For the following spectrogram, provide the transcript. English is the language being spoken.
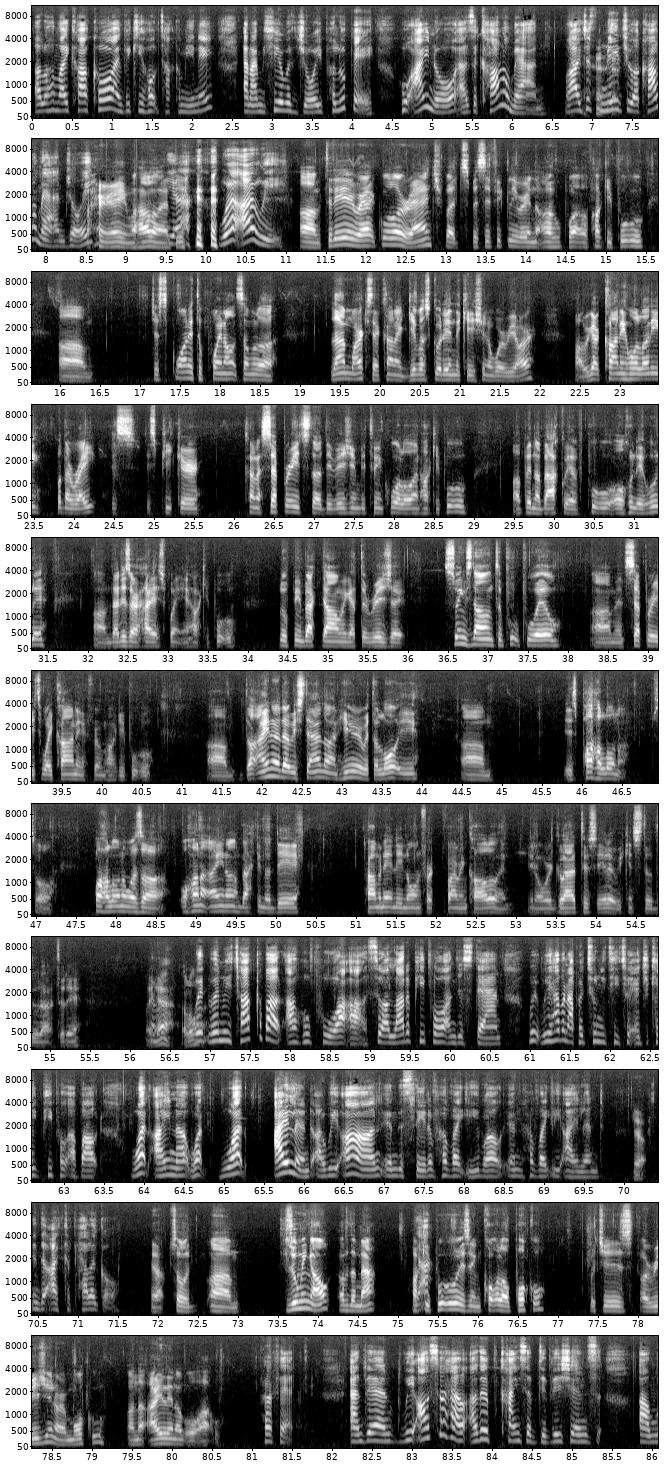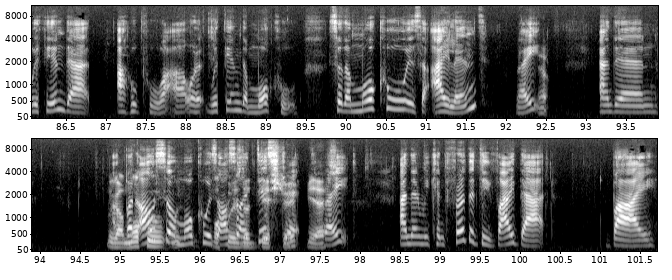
Aloha mai kakou, I'm Vicky Holt Takamine, and I'm here with Joey Palupe, who I know as a kalo man. Well, I just made you a kalo man, Joey. All right, mahalo, Auntie. Yeah. Where are we? um, today we're at Kualoa Ranch, but specifically we're in the Ahupua'a of Hakipu'u. Um, just wanted to point out some of the landmarks that kind of give us good indication of where we are. Uh, we got Kanehoalani on the right. This this peak here kind of separates the division between Kualoa and Hakipu'u. Up in the back we have Pu'u Ohulehule. Um, that is our highest point in Hakipu'u. Looping back down, we got the ridge that swings down to Pu'upu'eo um, and separates Waikane from Hakipu'u. Um, the aina that we stand on here with the lo'i um, is Pahalona. So Pahalona was a ohana aina back in the day, prominently known for farming kalo, and you know we're glad to say that we can still do that today. But yeah, aloha. When, when we talk about ahupua'a, so a lot of people understand, we, we have an opportunity to educate people about what aina, what, what island are we on in the state of Hawaii, well, in Hawaii Island, Yeah. in the archipelago. Yeah. So um, zooming out of the map, Yeah. Hakipu'u is in Ko'olaupoko, which is a region or moku on the island of Oahu. Perfect. And then we also have other kinds of divisions um, within that ahupua'a or within the moku. So the moku is the island, right? Yeah. And then We got but Moku- also Moku is also the a district, yes. right? And then we can further divide that by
